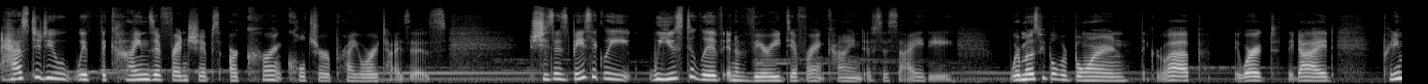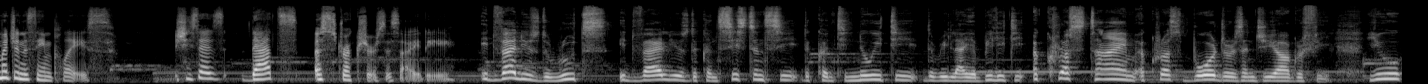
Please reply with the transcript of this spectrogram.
has to do with the kinds of friendships our current culture prioritizes. She says basically, we used to live in a very different kind of society where most people were born, they grew up, they worked, they died, pretty much in the same place. She says that's a structure society. It values the roots, it values the consistency, the continuity, the reliability across time, across borders and geography. You,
